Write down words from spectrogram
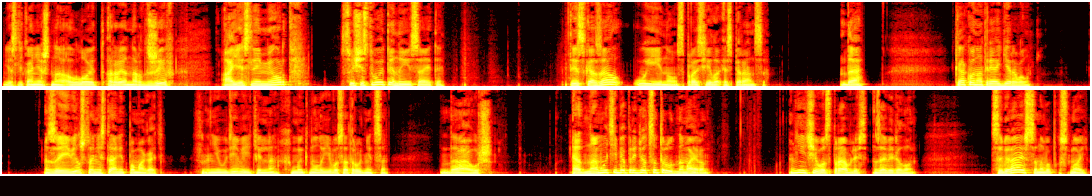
Если, конечно, Ллойд Реннард жив, а если мертв, существуют иные сайты. «Ты сказал Уину?» — спросила Эсперанса. «Да». «Как он отреагировал?» «Заявил, что не станет помогать». «Неудивительно», — хмыкнула его сотрудница. «Да уж. Одному тебе придется трудно, Майрон». «Ничего, справлюсь», — заверил он. «Собираешься на выпускной?»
